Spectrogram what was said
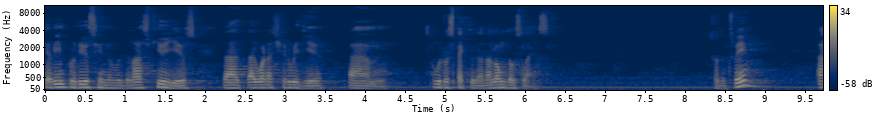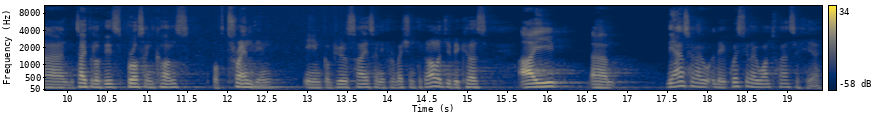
have been producing over the last few years that I want to share with you um, with respect to that, along those lines. So that's me. And the title of this Pros and Cons of Trending in Computer Science and Information Technology because I, um, the answer, I, the question I want to answer here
